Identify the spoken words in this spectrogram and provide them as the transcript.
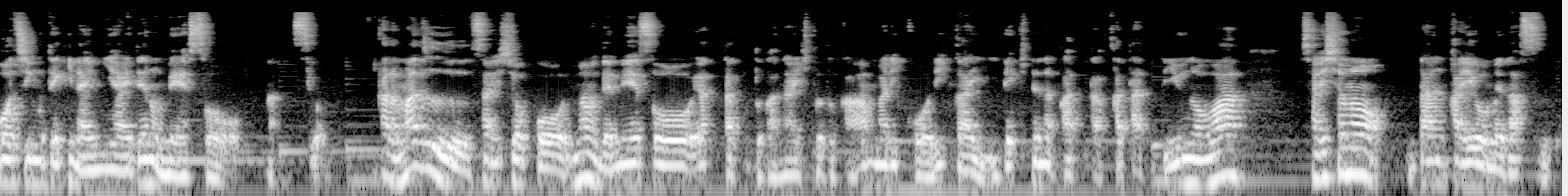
コーチング的な意味合いでの瞑想なんですよ。だからまず最初こう、今まで瞑想をやったことがない人とか、あんまりこう理解できてなかった方っていうのは、最初の段階を目指す、だ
